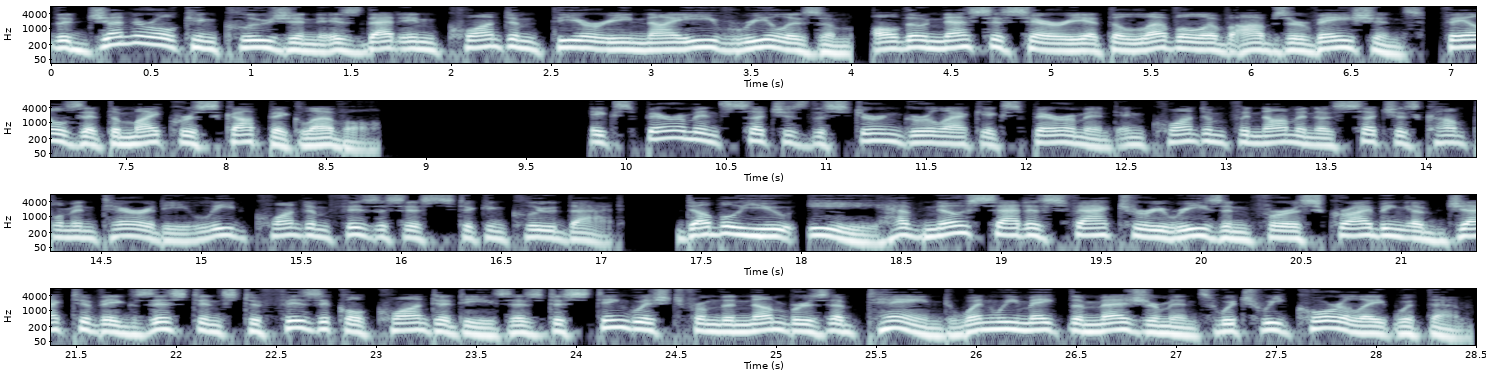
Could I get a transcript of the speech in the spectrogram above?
The general conclusion is that in quantum theory naive realism, although necessary at the level of observations, fails at the microscopic level. Experiments such as the Stern–Gerlach experiment and quantum phenomena such as complementarity lead quantum physicists to conclude that W e have no satisfactory reason for ascribing objective existence to physical quantities as distinguished from the numbers obtained when we make the measurements which we correlate with them.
